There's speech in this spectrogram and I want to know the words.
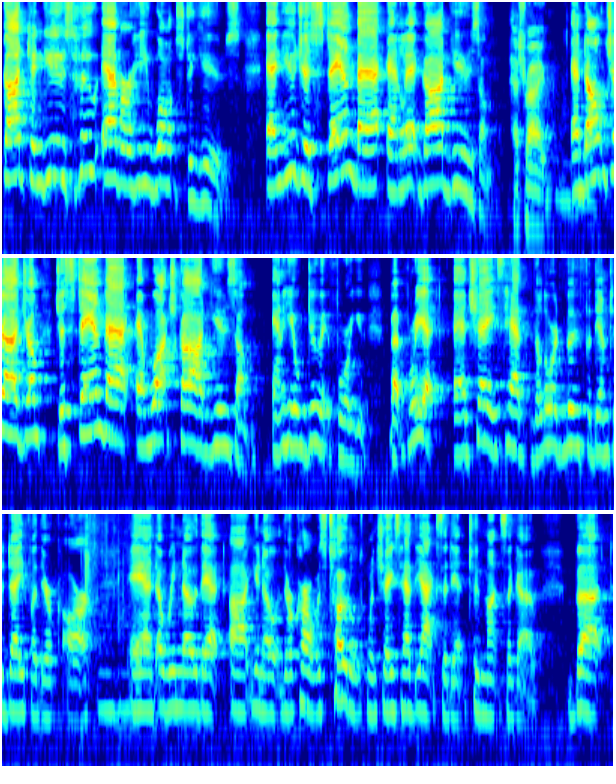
God can use whoever He wants to use. And you just stand back and let God use them. That's right. And don't judge them. Just stand back and watch God use them. And He'll do it for you. But Britt and Chase had the Lord move for them today for their car. And uh, we know that, uh, you know, their car was totaled when Chase had the accident two months ago. But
